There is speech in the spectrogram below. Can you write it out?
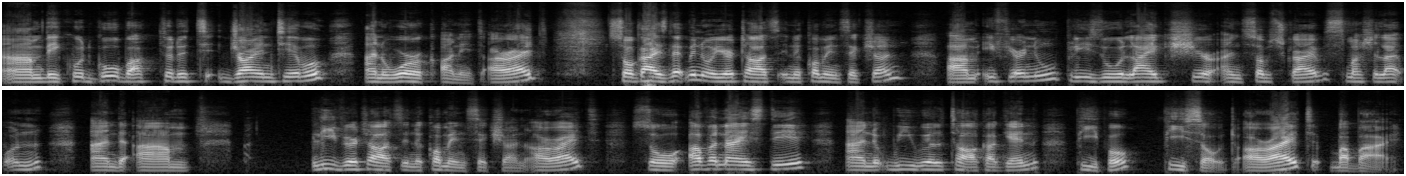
Um, they could go back to the drawing table and work on it. All right. So guys, let me know your thoughts in the comment section. Um, if you're new, please do like, share, and subscribe. Smash the like button and um, leave your thoughts in the comment section. All right. So have a nice day, and we will talk again, people. Peace out. All right. Bye bye.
